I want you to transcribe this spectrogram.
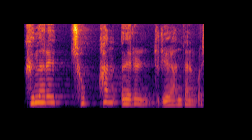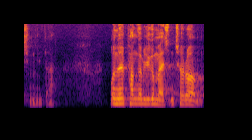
그날의 족한 은혜를 누려야 한다는 것입니다. 오늘 방금 읽은 말씀처럼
